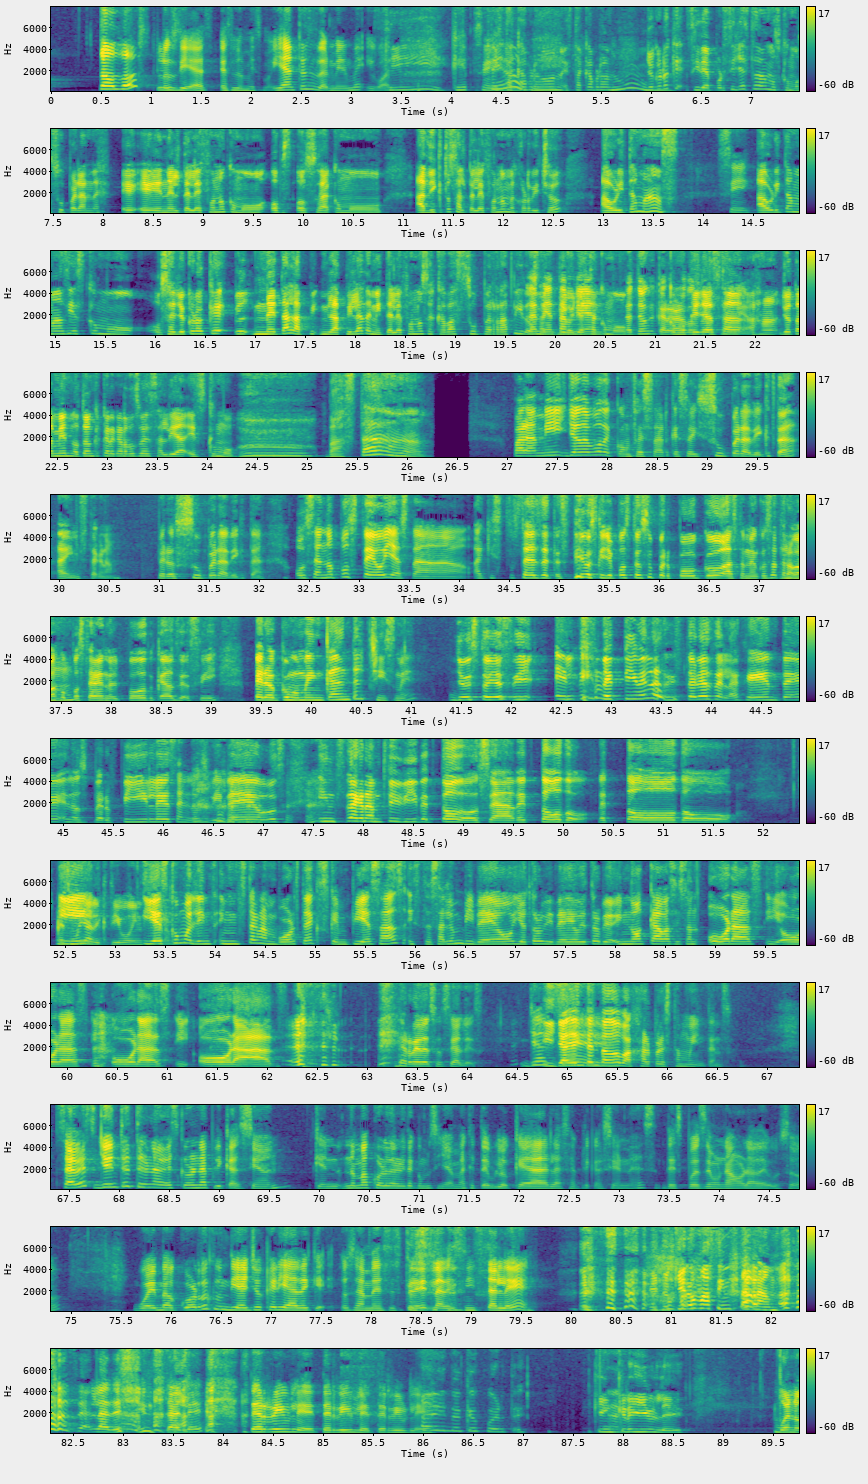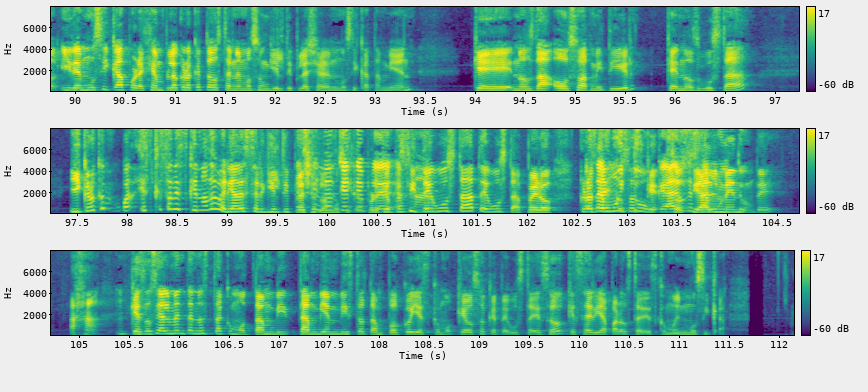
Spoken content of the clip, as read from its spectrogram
todos los días es lo mismo? Y antes de dormirme, igual. Sí. ¿Qué Sí, pedo, Está cabrón, está cabrón. No. Yo creo que si de por sí ya estábamos como súper eh, eh, en el teléfono, como, o sea, como adictos al teléfono, mejor dicho, ahorita más. Sí. Ahorita más y es como, o sea, yo creo que neta la, la pila de mi teléfono se acaba súper rápido. La o sea, mía digo, ya está también. como, La tengo que cargar como dos que ya veces al está, día. ajá, yo también lo tengo que cargar dos veces al día. Es como, basta. Para mí, yo debo de confesar que soy súper adicta a Instagram. Pero súper adicta. O sea, no posteo y hasta. Aquí ustedes de testigos que yo posteo súper poco. Hasta me cuesta trabajo postear en el podcast y así. Pero como me encanta el chisme, yo estoy así en- metida en las historias de la gente, en los perfiles, en los videos, Instagram TV, de todo. O sea, de todo. De todo. Es muy adictivo Y es Instagram. como el in- Instagram Vortex que empiezas y te sale un video y otro video y otro video y no acabas y son horas y horas y horas y horas de redes sociales. Ya y ya he sé. intentado bajar, pero está muy intenso. ¿Sabes? Yo intenté una vez con una aplicación que no me acuerdo ahorita cómo se llama, que te bloquea las aplicaciones después de una hora de uso. Güey, me acuerdo que un día yo quería de que, o sea, me desesperé, la desinstalé. Y tú quiero más Instagram. O sea, la desinstalé. terrible, terrible, terrible. no, qué fuerte. Qué increíble. Bueno, y de música, por ejemplo, creo que todos tenemos un guilty pleasure en música también, que nos da oso admitir, que nos gusta. Y creo que, bueno, es que sabes que no debería de ser guilty pleasure que no la es música, porque pues si te gusta, te gusta, pero creo O sea, que hay muy cosas tú, que, que algo que sea muy tú. socialmente, ajá, que socialmente no está como tan, vi- tan bien visto tampoco y es como qué oso que te guste eso, ¿qué sería para ustedes como en música?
